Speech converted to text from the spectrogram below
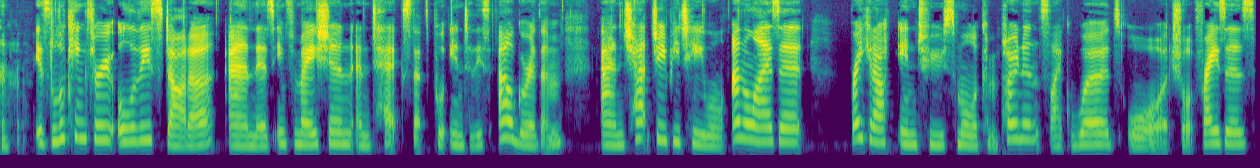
it's looking through all of this data, and there's information and text that's put into this algorithm, and ChatGPT will analyze it, break it up into smaller components like words or short phrases,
